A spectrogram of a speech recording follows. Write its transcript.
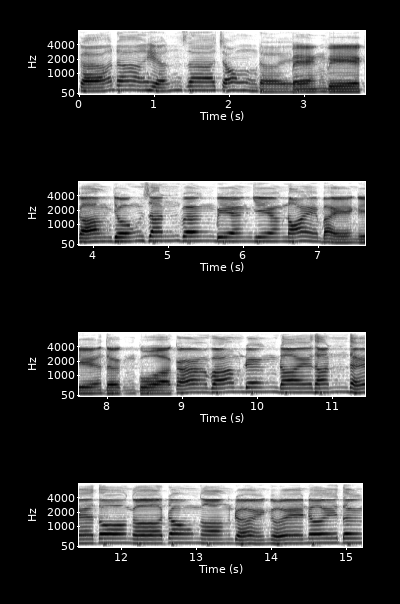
cả đã hiện ra trong đời. Bèn vì con chúng sanh vân biên duyên nói bày nghĩa thực của các pháp đứng đại thánh thể to ngờ trong ngàn đời người nơi tất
